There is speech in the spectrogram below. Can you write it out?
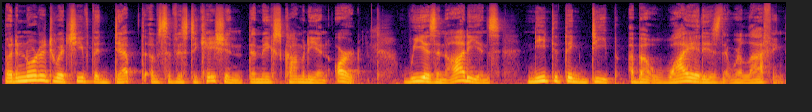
but in order to achieve the depth of sophistication that makes comedy an art, we as an audience need to think deep about why it is that we're laughing,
